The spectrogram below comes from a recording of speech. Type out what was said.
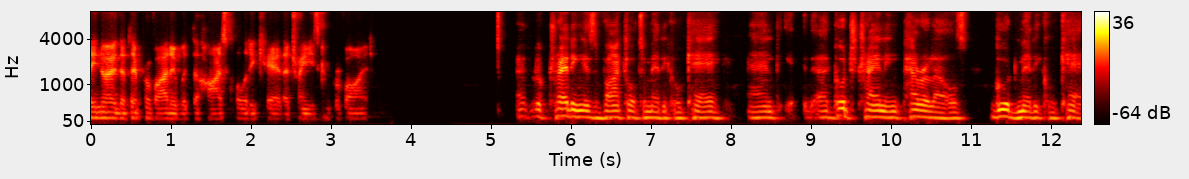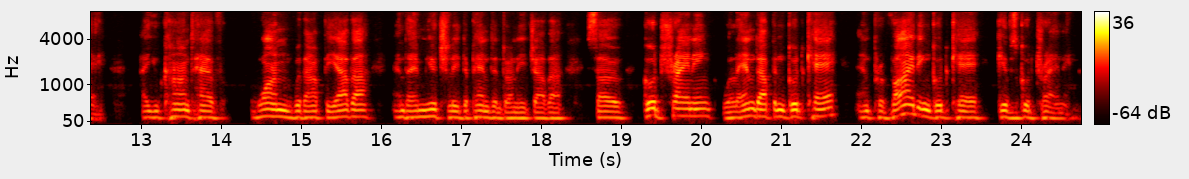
they know that they're provided with the highest quality care that trainees can provide. Uh, look training is vital to medical care and uh, good training parallels good medical care. Uh, you can't have one without the other, and they're mutually dependent on each other. So, good training will end up in good care, and providing good care gives good training.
